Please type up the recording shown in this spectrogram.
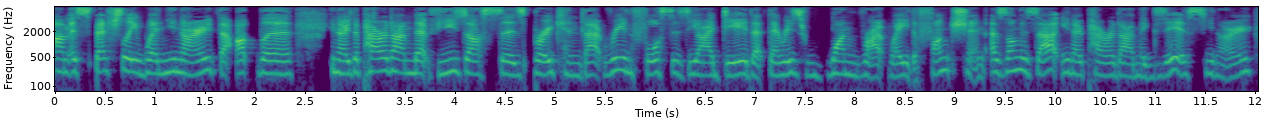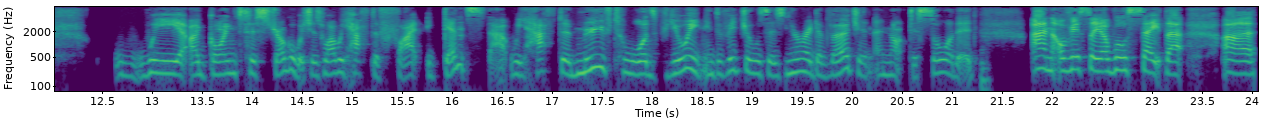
um, especially when, you know, the up the, you know, the paradigm that views us as broken, that reinforces the idea that there is one right way to function. As long as that, you know, paradigm exists, you know, we are going to struggle, which is why we have to fight against that. We have to move towards viewing individuals as neurodivergent and not disordered. And obviously, I will state that uh,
